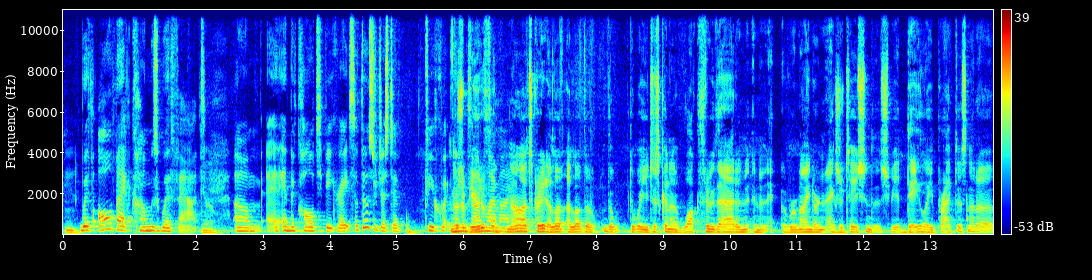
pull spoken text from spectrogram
hmm. with all that comes with that, um, and the call to be great. So those are just a few quick Those are things out of beautiful. my mind. No, that's great. I love I love the, the, the way you just kind of walk through that and, and a reminder and an exhortation that it should be a daily practice, not a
